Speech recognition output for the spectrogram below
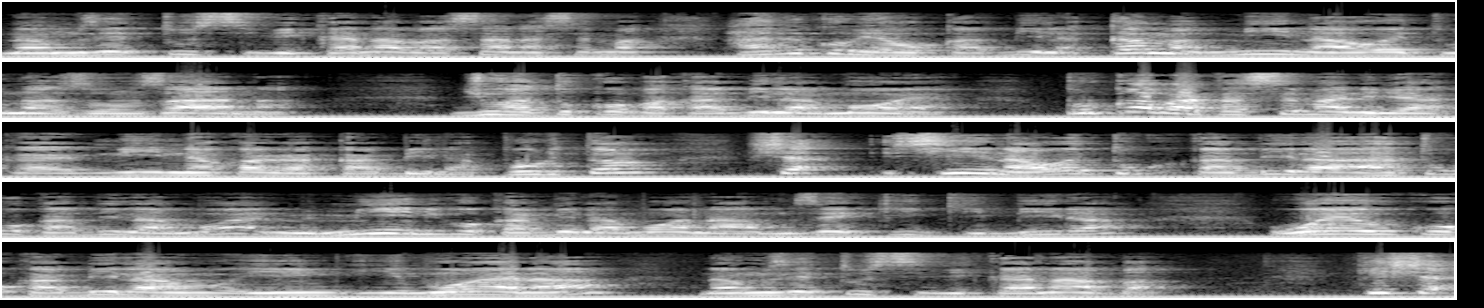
na mzee tusi vikana basa nasema haviko vya ukabila. Kama mi na wewe tunazonzana juu hatuko bakabila moya pourquoi batasema ni vya ni inakuwa vya kabila? Pourtant si na wewe tuko kabila hatuko kabila moya mimi niko kabila moya na mzee ki kibira. Wewe uko kabila moya na na mzee tu sivikanaba kisha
